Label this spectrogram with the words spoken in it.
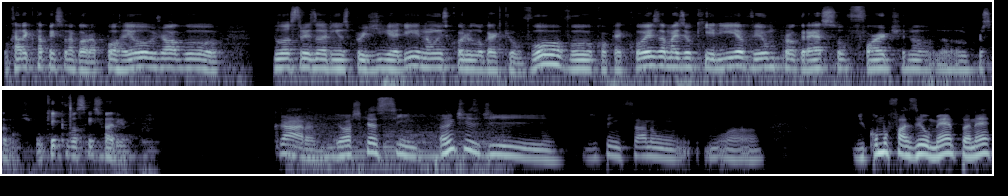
O cara que tá pensando agora, porra, eu jogo duas, três horinhas por dia ali, não escolho o lugar que eu vou, vou qualquer coisa, mas eu queria ver um progresso forte no, no personagem. O que, que vocês fariam? Cara, eu acho que assim, antes de, de pensar num, numa, de como fazer o meta, né?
